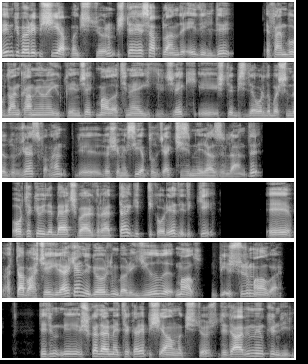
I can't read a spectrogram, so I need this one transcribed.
Dedim ki böyle bir şey yapmak istiyorum. İşte hesaplandı, edildi. Efendim buradan kamyona yüklenecek, mal Atina'ya gidilecek. Ee, işte biz de orada başında duracağız falan. Ee, döşemesi yapılacak, çizimleri hazırlandı. Ortaköy'de Belç vardır hatta. Gittik oraya dedik ki e, hatta bahçeye girerken de gördüm böyle yığılı mal. Bir sürü mal var. Dedim e, şu kadar metrekare bir şey almak istiyoruz. Dedi abi mümkün değil.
